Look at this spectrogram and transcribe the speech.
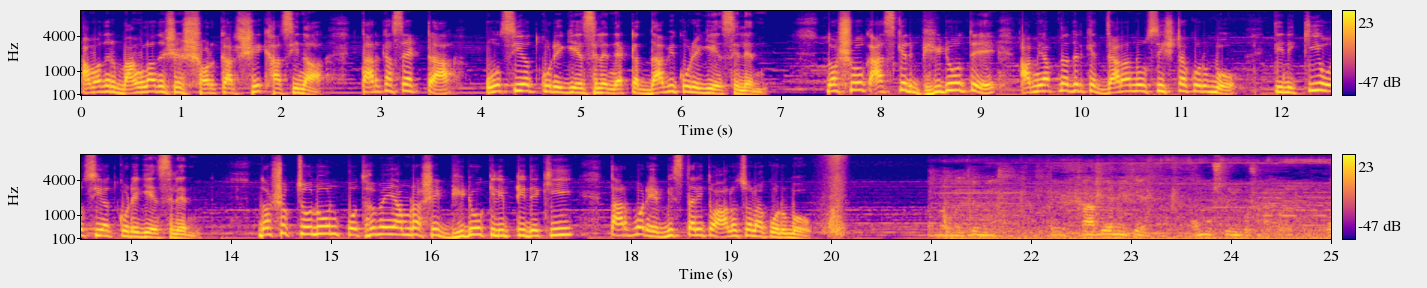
আমাদের বাংলাদেশের সরকার শেখ হাসিনা তার কাছে একটা ওসিয়ত করে গিয়েছিলেন একটা দাবি করে গিয়েছিলেন। দর্শক আজকের ভিডিওতে আমি আপনাদেরকে জানানোর চেষ্টা করব তিনি কি ওসিয়ত করে গিয়েছিলেন। দর্শক চলুন প্রথমেই আমরা সেই ভিডিও ক্লিপটি দেখি তারপরে বিস্তারিত আলোচনা করব। কাদিয়ানিকে অমুসলিম ঘোষণা করে। ও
